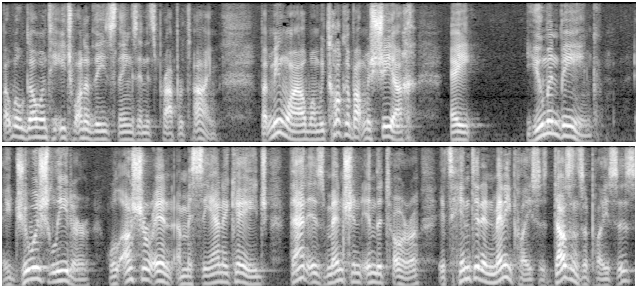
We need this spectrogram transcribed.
But we'll go into each one of these things in its proper time. But meanwhile, when we talk about Mashiach, a human being, a Jewish leader, will usher in a messianic age. That is mentioned in the Torah. It's hinted in many places, dozens of places,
